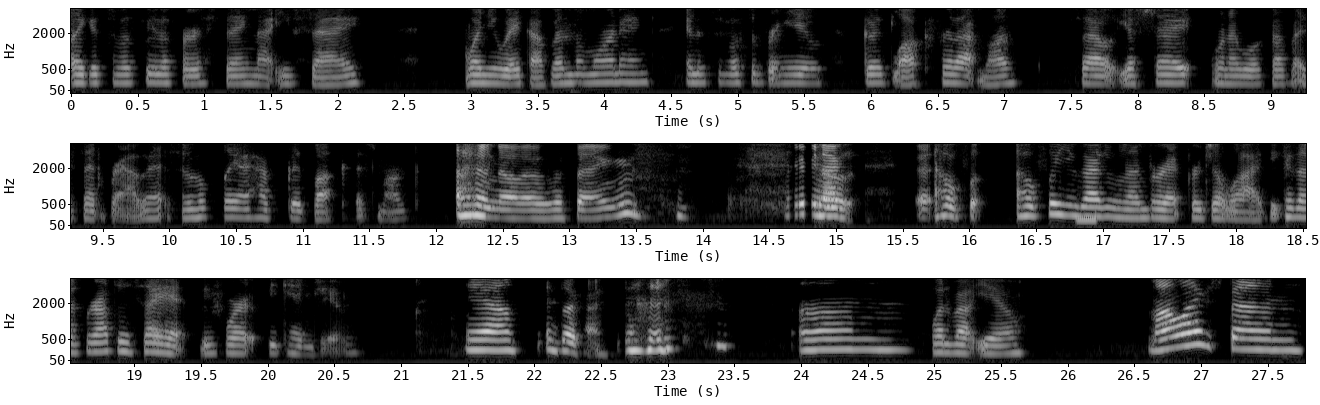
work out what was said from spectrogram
Like it's supposed to be the first thing that you say when you wake up in the morning and it's supposed to bring you good luck for that month. So yesterday when I woke up I said rabbit. So hopefully I have good luck this month. I didn't know that was a thing. Maybe So next. hopefully hopefully you guys remember it for July because I forgot to say it before it became June. Yeah, it's okay. um. What about you? My life's been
